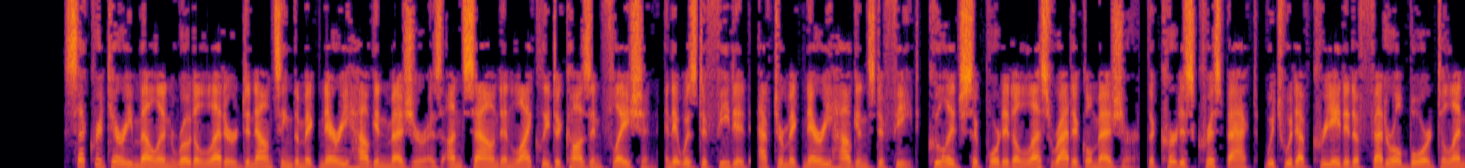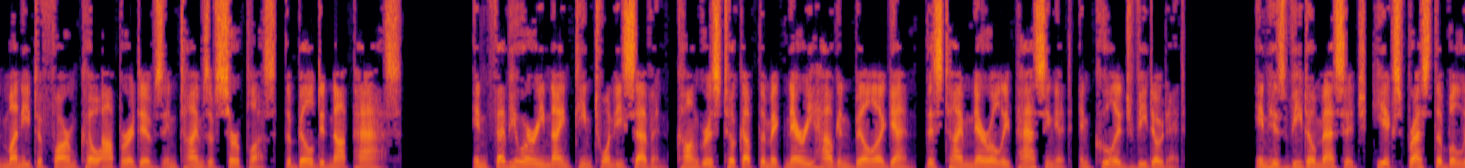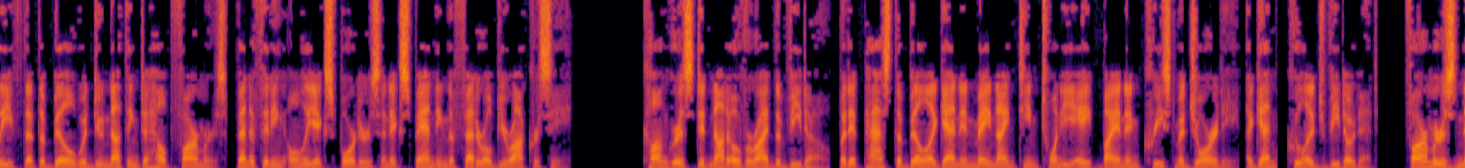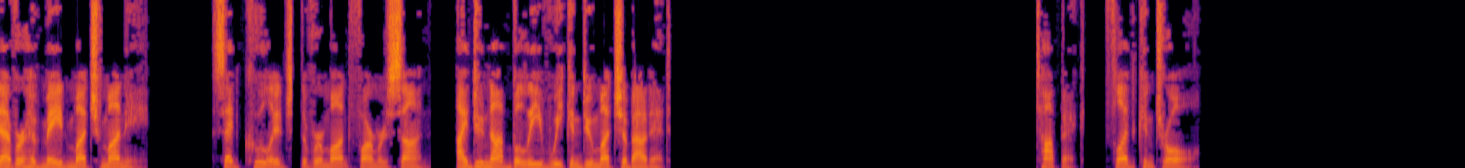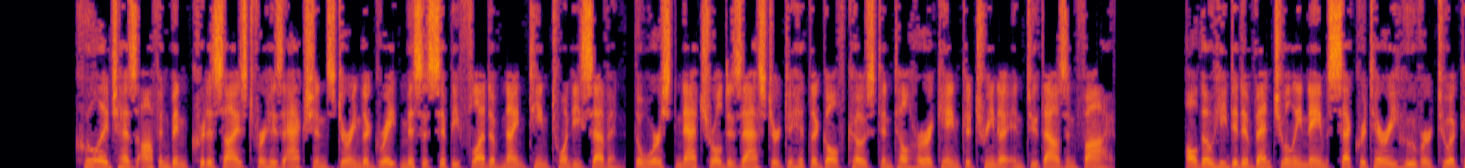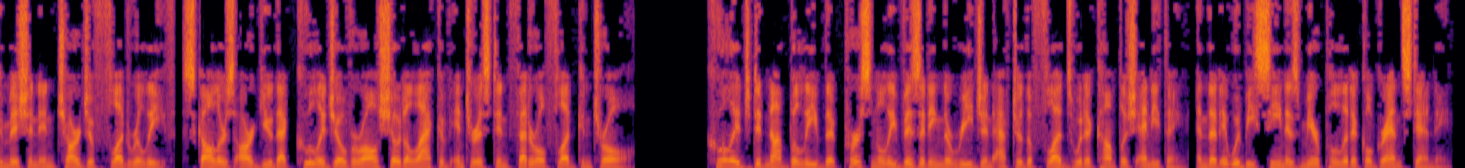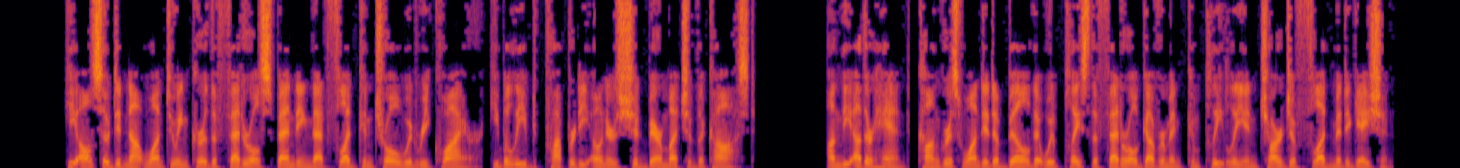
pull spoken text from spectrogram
Secretary Mellon wrote a letter denouncing the McNary-Haugen measure as unsound and likely to cause inflation, and it was defeated. After McNary-Haugen's defeat, Coolidge supported a less radical measure, the Curtis-Crisp Act, which would have created a federal board to lend money to farm cooperatives in times of surplus. The bill did not pass. In February 1927, Congress took up the McNary-Haugen bill again, this time narrowly passing it, and Coolidge vetoed it. In his veto message, he expressed the belief that the bill would do nothing to help farmers, benefiting only exporters and expanding the federal bureaucracy. Congress did not override the veto, but it passed the bill again in May 1928 by an increased majority. Again, Coolidge vetoed it. Farmers never have made much money, said Coolidge, the Vermont farmer's son. I do not believe we can do much about it. Topic: Flood control Coolidge has often been criticized for his actions during the Great Mississippi Flood of 1927, the worst natural disaster to hit the Gulf Coast until Hurricane Katrina in 2005. Although he did eventually name Secretary Hoover to a commission in charge of flood relief, scholars argue that Coolidge overall showed a lack of interest in federal flood control. Coolidge did not believe that personally visiting the region after the floods would accomplish anything, and that it would be seen as mere political grandstanding. He also did not want to incur the federal spending that flood control would require, he believed property owners should bear much of the cost. On the other hand, Congress wanted a bill that would place the federal government completely in charge of flood mitigation.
